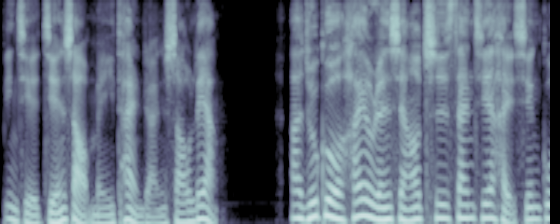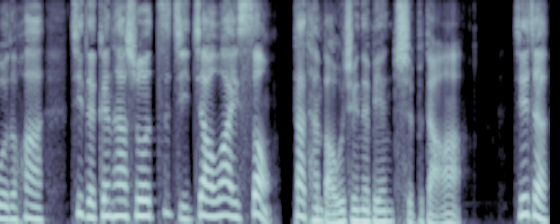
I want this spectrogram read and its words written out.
并且减少煤炭燃烧量啊！如果还有人想要吃三阶海鲜锅的话，记得跟他说自己叫外送。大潭保护区那边吃不到啊。接着，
